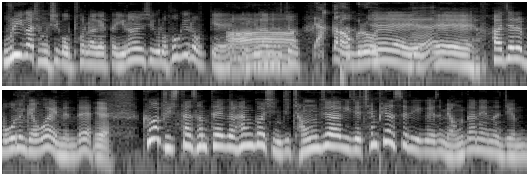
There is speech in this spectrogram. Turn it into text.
우리가 정식 오퍼를 하겠다 이런 식으로 호기롭게 아, 얘기를 하면서 좀 약간 어그로 예, 예. 예, 화제를 모으는 경우가 있는데 예. 그와 비슷한 선택을 한 것인지 정작 이제 챔피언스리그에서 명단에는 지금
